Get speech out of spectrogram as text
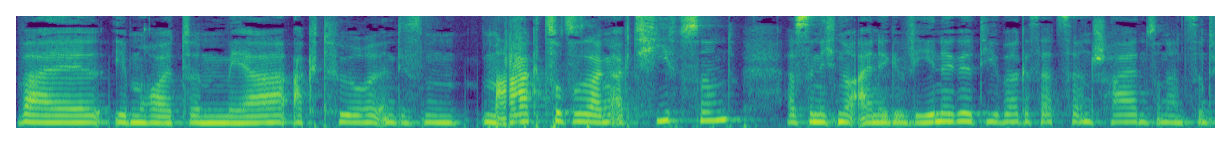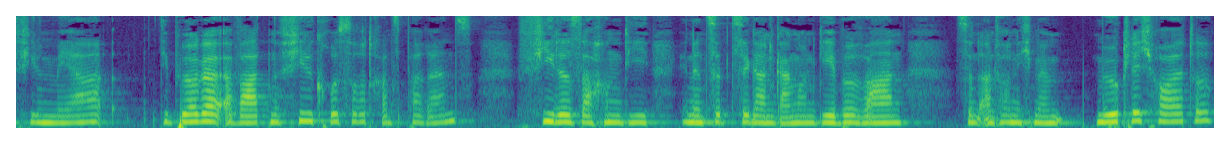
weil eben heute mehr Akteure in diesem Markt sozusagen aktiv sind. Also es sind nicht nur einige wenige, die über Gesetze entscheiden, sondern es sind viel mehr. Die Bürger erwarten eine viel größere Transparenz. Viele Sachen, die in den 70ern gang und gäbe waren, sind einfach nicht mehr möglich heute.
